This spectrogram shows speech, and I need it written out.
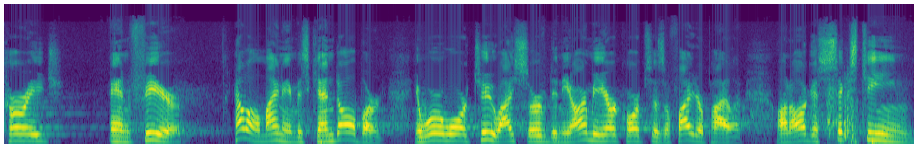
courage and fear. Hello, my name is Ken Dahlberg. In World War II, I served in the Army Air Corps as a fighter pilot. On August 16,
